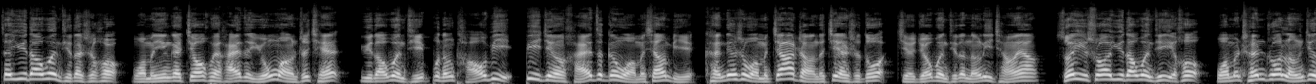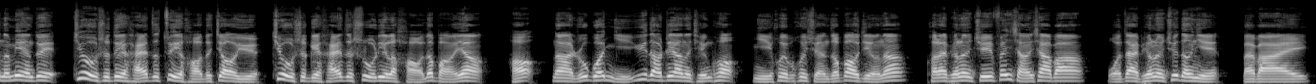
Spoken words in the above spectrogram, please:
在遇到问题的时候，我们应该教会孩子勇往直前。遇到问题不能逃避，毕竟孩子跟我们相比，肯定是我们家长的见识多，解决问题的能力强呀。所以说，遇到问题以后，我们沉着冷静的面对，就是对孩子最好的教育，就是给孩子树立了好的榜样。好，那如果你遇到这样的情况，你会不会选择报警呢？快来评论区分享一下吧，我在评论区等你，拜拜。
